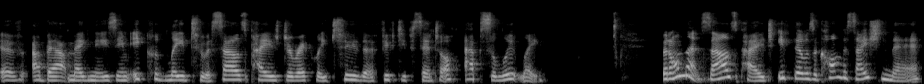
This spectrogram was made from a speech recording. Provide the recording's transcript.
of, about magnesium, it could lead to a sales page directly to the 50% off. Absolutely. But on that sales page, if there was a conversation there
